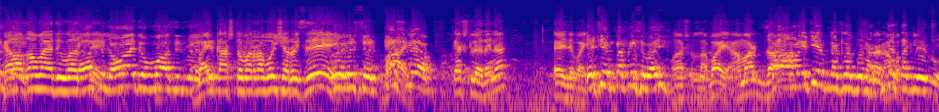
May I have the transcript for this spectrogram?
খেলা জমায় দেবো ভাইয়ের কাস্টমাররা বৈশা রয়েছে ক্যাশ তাই না? এই যে ভাই। কার্ড রয়েছে ভাই। মাশাল্লাহ ভাই আমার যারা আমার কার্ড লাগবে না, শুনেন, আমার- থাকলে হইবো।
